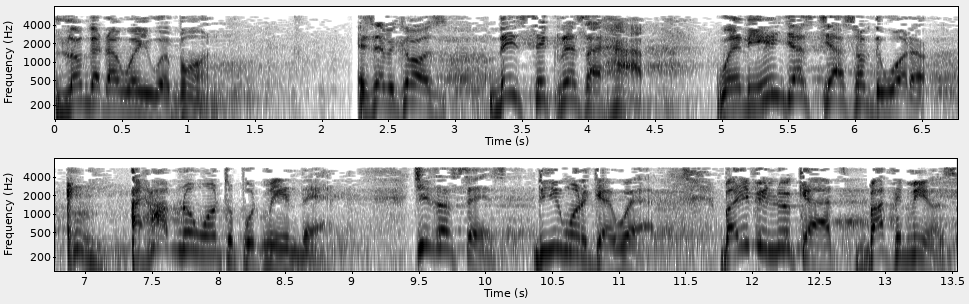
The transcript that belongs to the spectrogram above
longer than when you were born. He said, Because this sickness I have, when the angel stirs up the water, I have no one to put me in there. Jesus says, Do you want to get well? But if you look at Bartimaeus,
